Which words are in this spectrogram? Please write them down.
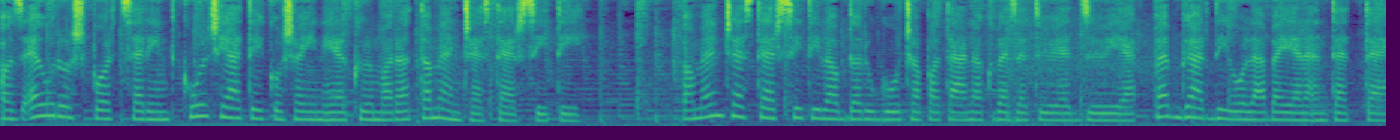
Az Eurosport szerint kulcsjátékosai nélkül maradt a Manchester City. A Manchester City labdarúgó csapatának vezetőedzője, Pep Guardiola bejelentette,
